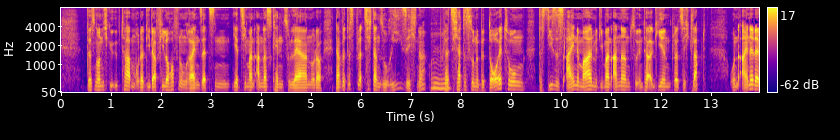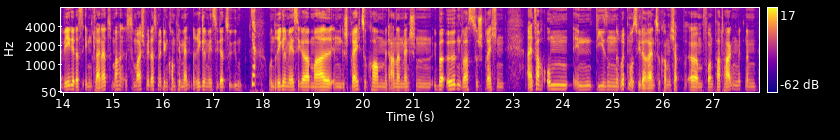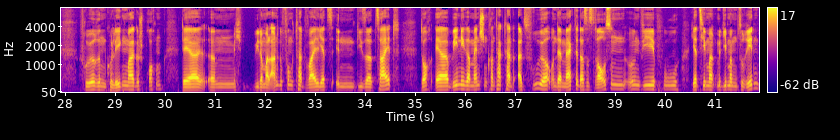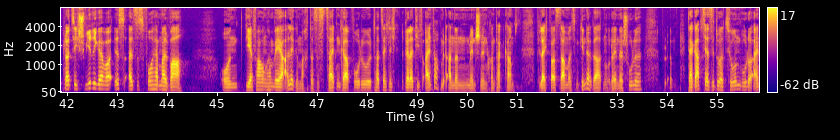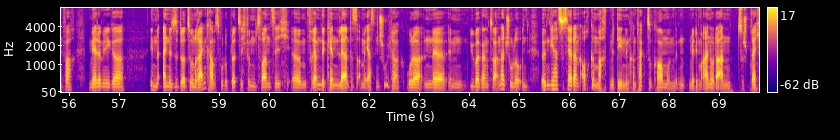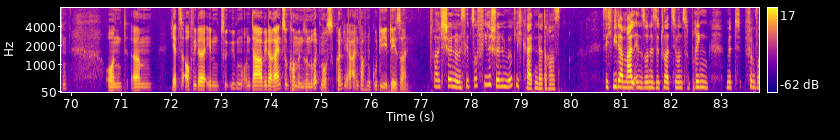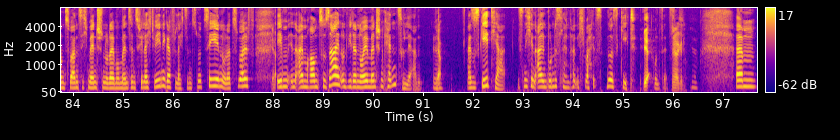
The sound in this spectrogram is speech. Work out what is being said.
das noch nicht geübt haben oder die da viele Hoffnungen reinsetzen, jetzt jemand anders kennenzulernen oder da wird es plötzlich dann so riesig, ne? Und Mhm. plötzlich hat es so eine Bedeutung, dass dieses eine Mal mit jemand anderem zu interagieren plötzlich klappt. Und einer der Wege, das eben kleiner zu machen, ist zum Beispiel, das mit den Komplimenten regelmäßiger zu üben. Ja. Und regelmäßiger mal in ein Gespräch zu kommen, mit anderen Menschen über irgendwas zu sprechen, einfach um in diesen Rhythmus wieder reinzukommen. Ich habe ähm, vor ein paar Tagen mit einem früheren Kollegen mal gesprochen, der ähm, mich wieder mal angefunkt hat, weil jetzt in dieser Zeit doch er weniger Menschen Kontakt hat als früher und er merkte, dass es draußen irgendwie puh, jetzt jemand mit jemandem zu reden plötzlich schwieriger war, ist, als es vorher mal war. Und die Erfahrung haben wir ja alle gemacht, dass es Zeiten gab, wo du tatsächlich relativ einfach mit anderen Menschen in Kontakt kamst. Vielleicht war es damals im Kindergarten oder in der Schule. Da gab es ja Situationen, wo du einfach mehr oder weniger in eine Situation reinkamst, wo du plötzlich 25 ähm, Fremde kennenlerntest am ersten Schultag oder der, im Übergang zur anderen Schule und irgendwie hast du es ja dann auch gemacht, mit denen in Kontakt zu kommen und mit, mit dem einen oder anderen zu sprechen und ähm, jetzt auch wieder eben zu üben und da wieder reinzukommen in so einen Rhythmus, könnte ja einfach eine gute Idee sein. Voll schön. Und es gibt so viele schöne Möglichkeiten da draußen. Sich wieder mal in so eine Situation zu bringen mit 25 Menschen oder im Moment sind es vielleicht weniger, vielleicht sind es nur 10 oder 12, Ja. eben in einem Raum zu sein und wieder neue Menschen kennenzulernen. Ja. Also es geht ja. Ist nicht in allen Bundesländern, ich weiß, nur es geht Ja. grundsätzlich. Ja, genau. Ähm,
